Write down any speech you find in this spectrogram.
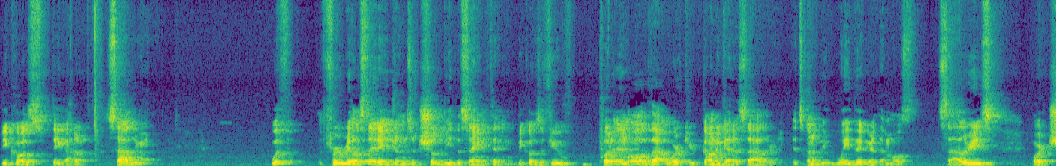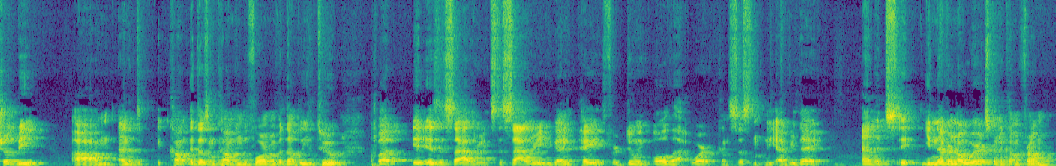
because they got a salary. With for real estate agents, it should be the same thing because if you put in all of that work, you're gonna get a salary. It's gonna be way bigger than most salaries, or it should be, um, and it it, com- it doesn't come in the form of a W two, but it is a salary. It's the salary you're getting paid for doing all that work consistently every day, and it's it, you never know where it's gonna come from,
